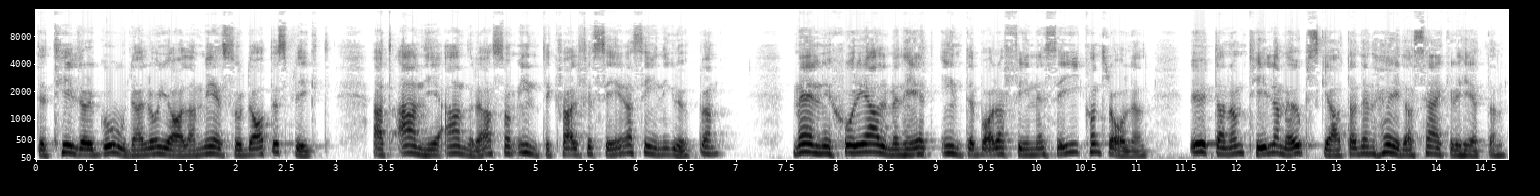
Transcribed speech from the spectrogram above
Det tillhör goda, lojala medsoldaters plikt att ange andra som inte kvalificerar sig in i gruppen. Människor i allmänhet inte bara finner sig i kontrollen utan de till och med uppskattar den höjda säkerheten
